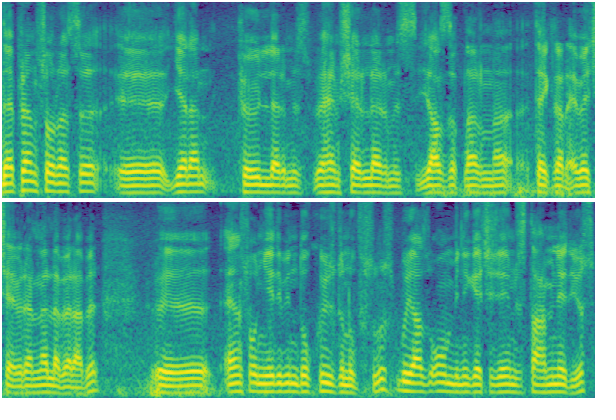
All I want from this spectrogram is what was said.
Deprem sonrası e, gelen köylülerimiz ve hemşerilerimiz yazlıklarına tekrar eve çevirenlerle beraber e, en son 7900'dü nüfusumuz. Bu yaz 10.000'i geçeceğimizi tahmin ediyoruz.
